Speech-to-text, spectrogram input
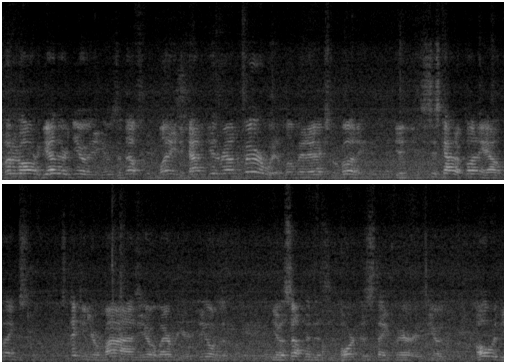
Put it all together and you know, it was enough money to kind of get around the fair with, a little bit of extra money. It, it's just kind of funny how things stick in your mind, you know, whenever you're dealing with you know, something that's important to state fair. You know, over the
